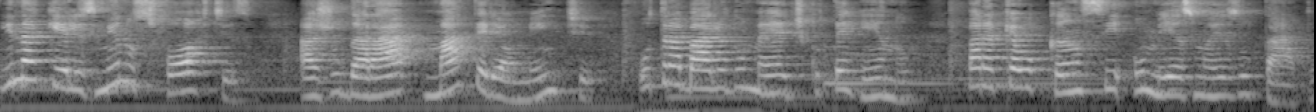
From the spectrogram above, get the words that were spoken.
E naqueles menos fortes, ajudará materialmente o trabalho do médico terreno para que alcance o mesmo resultado.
